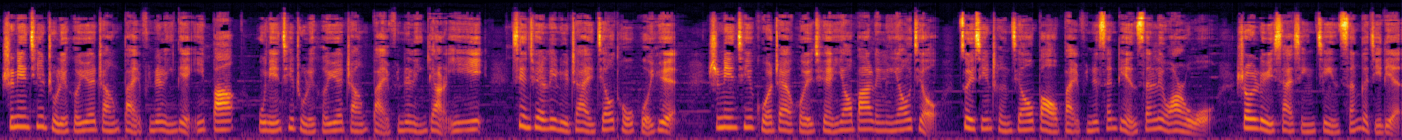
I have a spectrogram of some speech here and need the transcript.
十年期主力合约涨百分之零点一八，五年期主力合约涨百分之零点一一。现券利率债交投活跃，十年期国债回券幺八零零幺九最新成交报百分之三点三六二五，收益率下行近三个基点。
